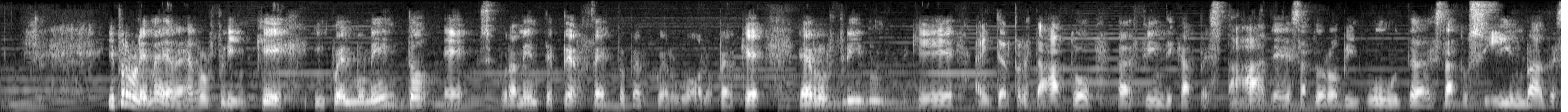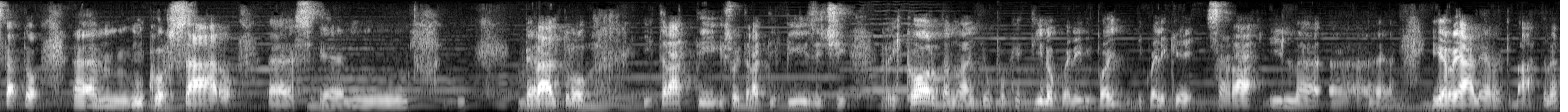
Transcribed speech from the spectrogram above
Il problema era Errol Flynn che in quel momento è sicuramente perfetto per quel ruolo perché Errol Flynn che ha interpretato eh, film di cappe e spade, è stato Robin Hood, è stato Simbad, è stato um, un corsaro, eh, um, peraltro i, tratti, i, suoi tratti fisici ricordano anche un pochettino quelli di, poi, di quelli che sarà il, uh, il reale Red Butler.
